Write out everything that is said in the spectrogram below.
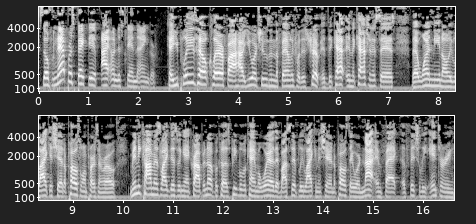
So from that perspective, I understand the anger. Can you please help clarify how you are choosing the family for this trip? If the cap, in the caption it says that one need only like and share the post, one person wrote. Many comments like this began cropping up because people became aware that by simply liking and sharing the post, they were not in fact officially entering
